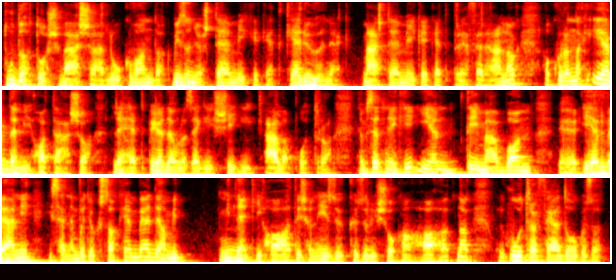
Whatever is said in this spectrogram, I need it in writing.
tudatos vásárlók vannak, bizonyos termékeket kerülnek, más termékeket preferálnak, akkor annak érdemi hatása lehet például az egészségi állapotra. Nem szeretnék ilyen témában érvelni, hiszen nem vagyok szakember, de amit mindenki hallhat, és a nézők közül is sokan hallhatnak, hogy ultrafeldolgozott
